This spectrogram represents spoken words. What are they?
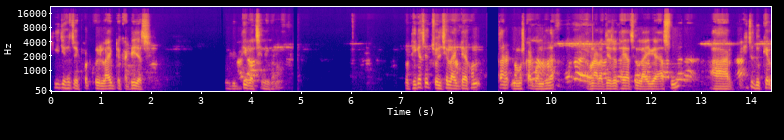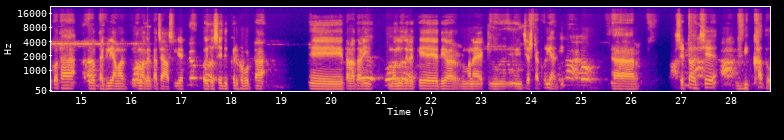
কি যে হচ্ছে ফট করে লাইভটা কাটিয়ে যাচ্ছে। বুঝতেই পারছি না কেন তো ঠিক আছে চলছে লাইভটা এখন। নমস্কার বন্ধুরা। আপনারা যে যথায় আছেন লাইভে আসুন। আর কিছু দুঃখের কথা খবর থাকলে আমার আমাদের কাছে আসলে হয়তো সেই দুঃখের খবরটা এ, তাড়াতাড়ি বন্ধুদেরকে দেওয়ার মানে একটু চেষ্টা করি আর কি। আর সেটা হচ্ছে বিখ্যাত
